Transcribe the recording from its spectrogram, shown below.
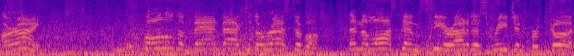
All right. We follow the van back to the rest of them. Then the Lost MC are out of this region for good.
